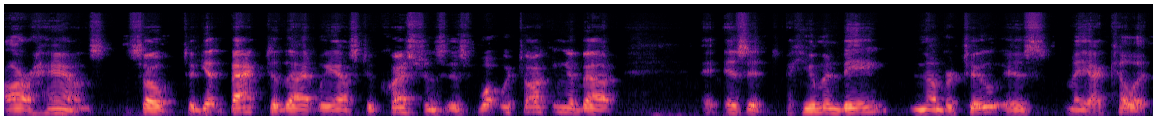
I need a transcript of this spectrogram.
our hands. So to get back to that, we ask two questions: Is what we're talking about? Is it a human being? Number two is, may I kill it?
